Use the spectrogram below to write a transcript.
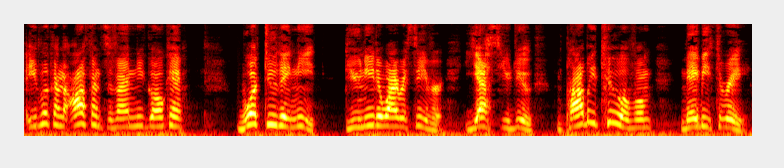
you look on the offensive end and you go, okay, what do they need? Do you need a wide receiver? Yes, you do. Probably two of them, maybe three.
